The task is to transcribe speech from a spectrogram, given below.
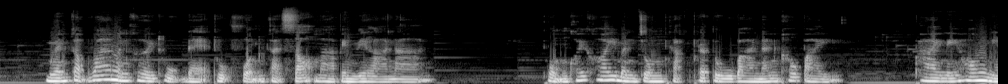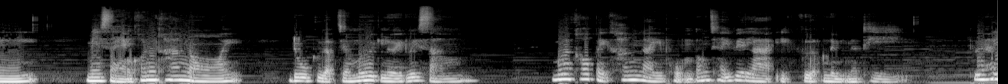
ๆ เหมือนกับว่ามันเคยถูกแดดถูกฝนกัดเซาะมาเป็นเวลานาน ผมค่อยๆบรรจงผลักประตูบานนั้นเข้าไป ภายในห้องนี้ มีแสงค่อนข้างน้อย ดูเกือบจะมืดเลยด้วยซ้ำ เมื่อเข้าไปข้างในผมต้องใช้เวลาอีกเกือบหนึ่งนาที เพื่อให้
